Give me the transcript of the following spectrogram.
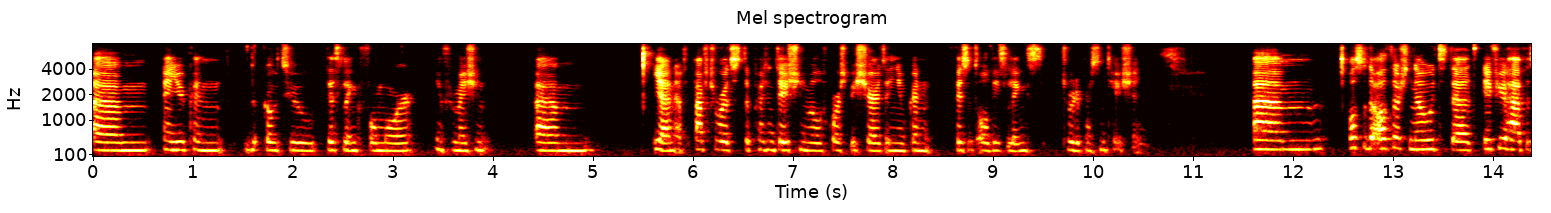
Um, and you can go to this link for more information. Um, yeah, and afterwards the presentation will of course be shared and you can visit all these links through the presentation. Um, also, the authors note that if you have a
